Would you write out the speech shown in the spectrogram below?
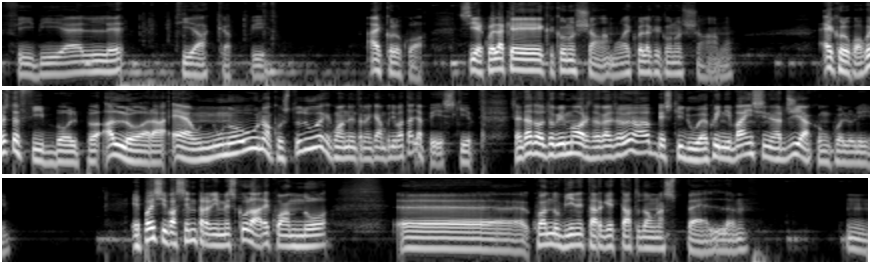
FBLTHP. Eccolo qua. Sì, è quella che, che conosciamo, è quella che conosciamo. Eccolo qua, questo è Fibbolp. Allora, è un 1-1 a costo 2 che quando entra nel campo di battaglia peschi. Se è entrato al tuo grimorio, è stato calciato peschi 2, quindi va in sinergia con quello lì. E poi si va sempre a rimescolare quando Eh, quando viene targettato da una spell. Mm.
